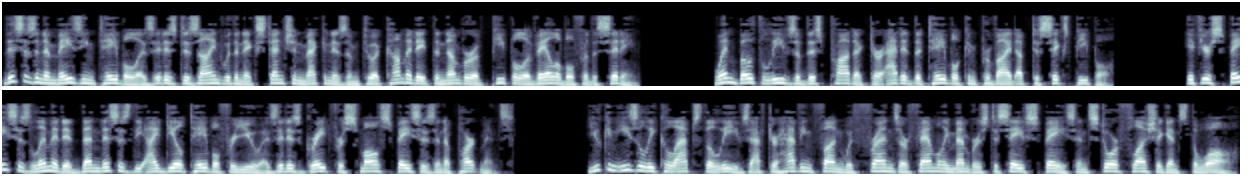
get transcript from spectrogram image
This is an amazing table as it is designed with an extension mechanism to accommodate the number of people available for the sitting. When both leaves of this product are added the table can provide up to six people. If your space is limited then this is the ideal table for you as it is great for small spaces and apartments. You can easily collapse the leaves after having fun with friends or family members to save space and store flush against the wall.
